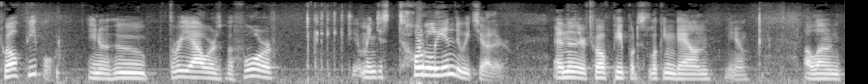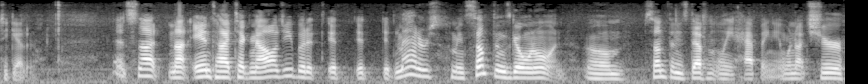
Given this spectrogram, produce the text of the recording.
12 people, you know, who three hours before, I mean, just totally into each other. And then there are 12 people just looking down, you know, alone together. And it's not, not anti-technology, but it, it, it, it, matters. I mean, something's going on. Um, something's definitely happening, and we're not sure,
